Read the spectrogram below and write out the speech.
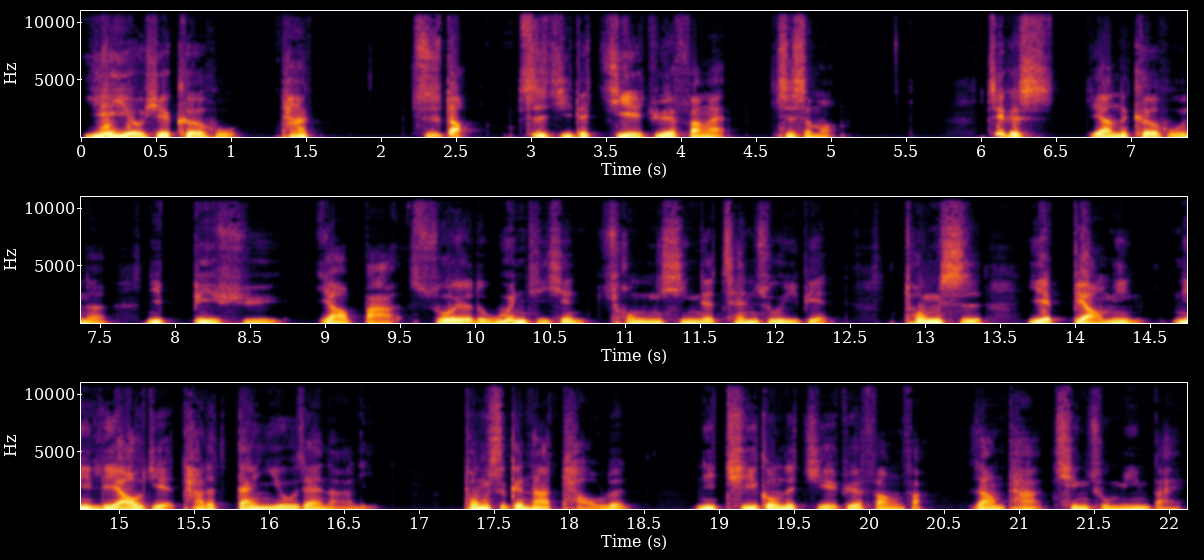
也有些客户他知道自己的解决方案是什么。这个是样的客户呢，你必须要把所有的问题先重新的陈述一遍，同时也表明你了解他的担忧在哪里，同时跟他讨论你提供的解决方法，让他清楚明白。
